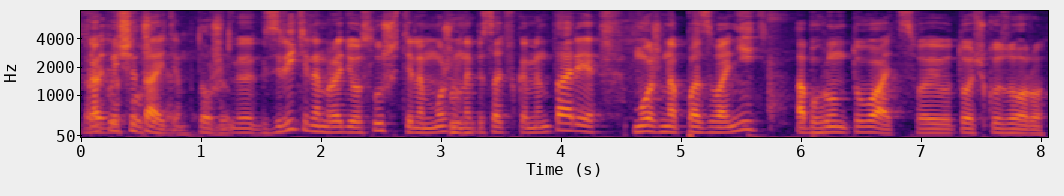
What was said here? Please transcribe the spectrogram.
Как вы считаете, Тоже. э, к зрителям, радиослушателям можно написать в комментарии, можно позвонить, обгрунтовать свою точку зору,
